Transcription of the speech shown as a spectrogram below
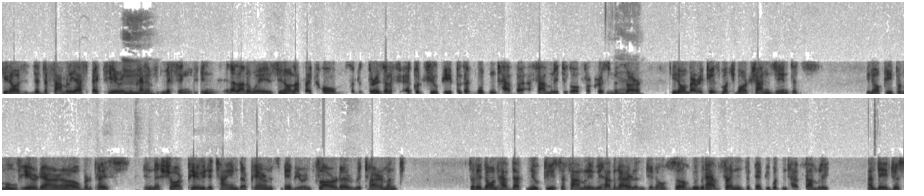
You know, the, the family aspect here is kind mm. of missing in, in a lot of ways. You know, not like home. So there is a, a good few people that wouldn't have a, a family to go for Christmas, Yeah. or you know, America is much more transient. It's you know, people move here, there, and all over the place in a short period of time. Their parents maybe are in Florida, retirement. So they don't have that nucleus of family we have in Ireland, you know. So we would have friends that maybe wouldn't have family, and they just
